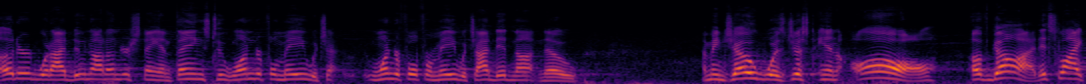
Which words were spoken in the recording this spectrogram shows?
uttered what I do not understand, things too wonderful me, which wonderful for me, which I did not know. I mean, Job was just in awe of God. It's like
